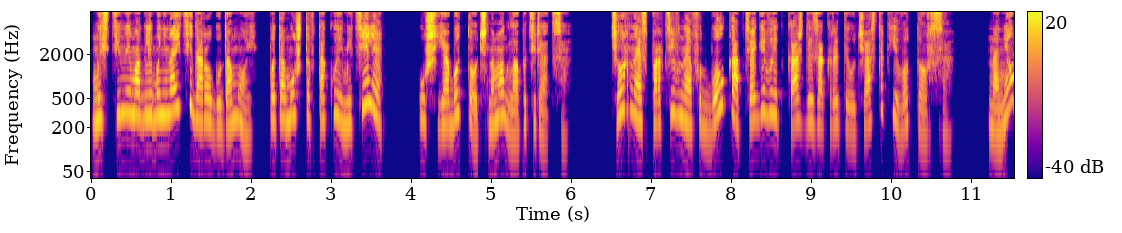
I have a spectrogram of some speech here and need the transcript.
мы с Тиной могли бы не найти дорогу домой, потому что в такой метели уж я бы точно могла потеряться. Черная спортивная футболка обтягивает каждый закрытый участок его торса. На нем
